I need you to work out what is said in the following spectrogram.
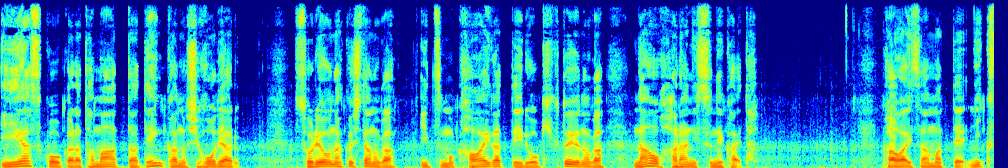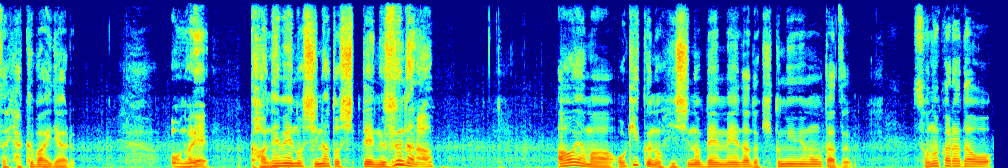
家康公から賜った殿下の手法である。それをなくしたのがいつも可愛がっているお菊というのがなお腹にすねかえた。可愛さ余って憎さ100倍である。己金目の品と知って盗んだな。青山はお菊の必死の弁明など聞く耳も持たずその体を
